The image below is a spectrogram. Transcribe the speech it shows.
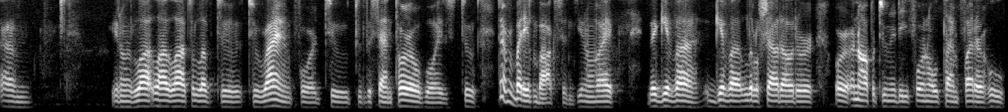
Um, you know, lot, lot, lots of love to, to Ryan Ford, to, to the Santoro boys, to, to everybody in boxing. You know, I, they give a give a little shout out or or an opportunity for an old time fighter who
